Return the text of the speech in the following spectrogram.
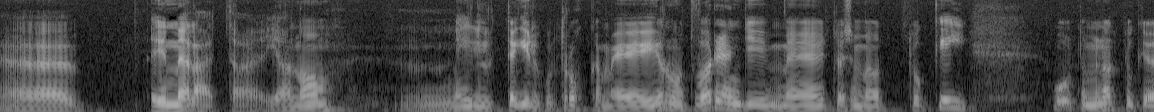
äh,. ei mäleta ja noh, meil tegelikult rohkem ei olnud variandi, me ütlesime, et okei okay,, ootame natuke.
